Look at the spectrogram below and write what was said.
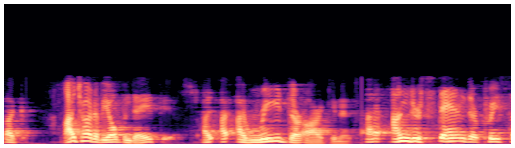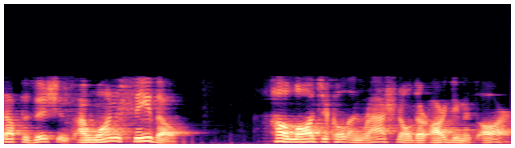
Like, I try to be open to atheists. I, I, I read their arguments. I understand their presuppositions. I want to see, though, how logical and rational their arguments are.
